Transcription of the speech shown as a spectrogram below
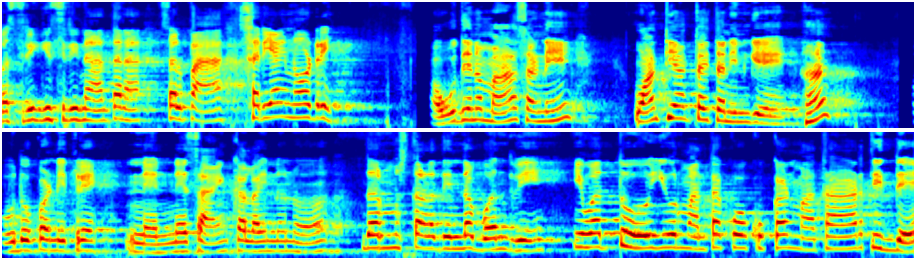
ಬಸ್ರಿ ಗಿಸ್ರಿನ ಅಂತ ಸ್ವಲ್ಪ ಸರಿಯಾಗಿ ನೋಡ್ರಿ. ಹೌದೇನಮ್ಮ ಸಣ್ಣಿ? ವಾಂತಿ ಆಗ್ತಾಯ್ತಾ ನಿನಗೆ? ಹಾಂ? ಹೌದು ಪಂಡಿತ್ರೆ, ನಿನ್ನೆ ಸಾಯಂಕಾಲ ಇನ್ನೂ ಧರ್ಮಸ್ಥಳದಿಂದ ಬಂದ್ವಿ. ಇವತ್ತು ಇವ್ರ ಮಂತಕ್ಕೆ ಹೋಗಿ ಕುಕ್ಕಂಡು ಮಾತಾಡ್ತಿದ್ದೆ.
